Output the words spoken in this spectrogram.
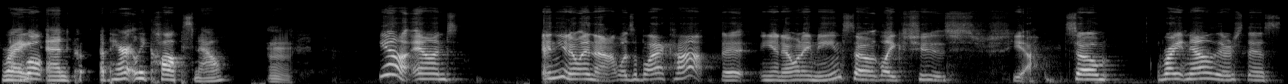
Right. Well- and apparently cops now. yeah, and and you know, and that was a black cop that, you know what I mean? So like she's yeah. So right now there's this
